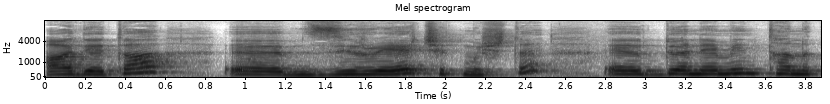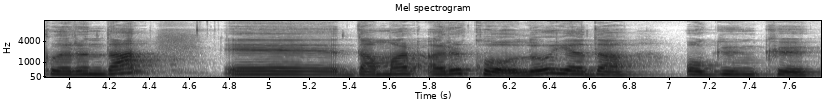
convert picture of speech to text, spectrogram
adeta e, zirveye çıkmıştı. E, dönemin tanıklarından e, Damar Arıkoğlu ya da o günkü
